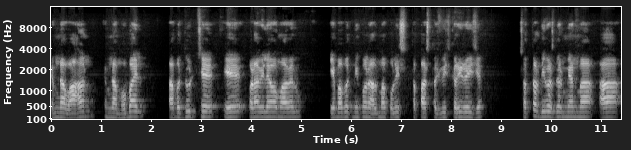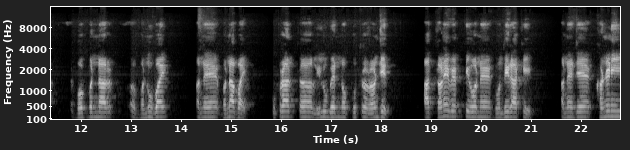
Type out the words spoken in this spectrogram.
એમના વાહન, એમના મોબાઈલ આ બધું જ છે એ પડાવી લેવામાં આવેલું. એ બાબતની પણ હાલમાં પોલીસ તપાસ તજવીજ કરી રહી છે. સત્તર દિવસ દરમિયાનમાં આ ભોગ બનનાર ભનુભાઈ અને ભનાભાઈ ઉપરાંત લીલુબેનનો પુત્ર રણજીત, આ ત્રણેય વ્યક્તિઓને ગોંધી રાખી અને જે ખંડણી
